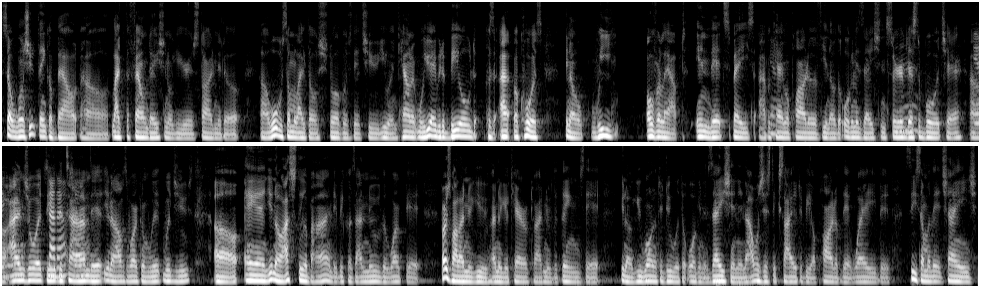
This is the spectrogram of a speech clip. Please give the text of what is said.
So once you think about uh, like the foundational years, starting it up, uh, what were some of like those struggles that you you encountered? Were you able to build? Because of course, you know we overlapped in that space. I became a part of you know the organization, served as the board chair. Uh, Yeah, I enjoyed the, the time that you know I was working with with Juice, uh, and you know I stood behind it because I knew the work that. First of all, I knew you. I knew your character. I knew the things that you know you wanted to do with the organization, and I was just excited to be a part of that wave and see some of that change.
